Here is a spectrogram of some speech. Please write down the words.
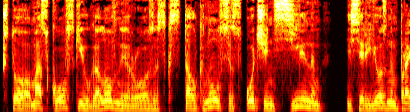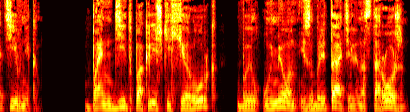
что московский уголовный розыск столкнулся с очень сильным и серьезным противником. Бандит по кличке Хирург был умен, изобретателен, осторожен,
